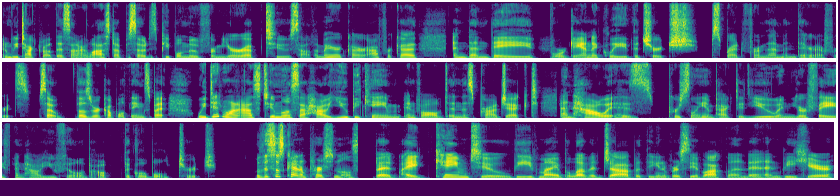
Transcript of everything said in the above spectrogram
And we talked about this on our last episode as people moved from Europe to South America or Africa, and then they organically, the church spread from them and their efforts. So those were a couple things. But we did want to ask too, Melissa, how you became involved in this project and how it has personally impacted you and your faith and how you feel about the global church. Well, this is kind of personal, but I came to leave my beloved job at the University of Auckland and, and be here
